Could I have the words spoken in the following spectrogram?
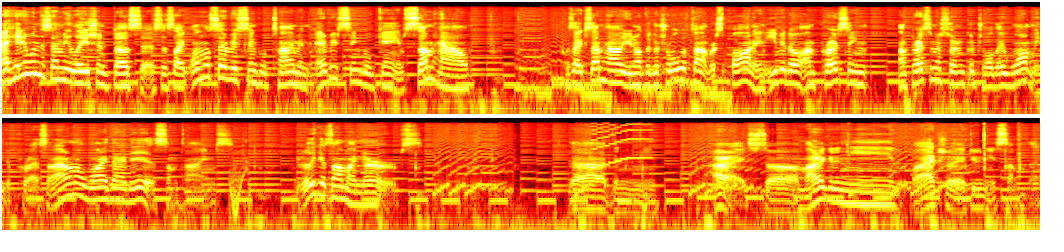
I hate it when this emulation does this. It's like almost every single time in every single game, somehow it's like somehow, you know, the controller's not responding, even though I'm pressing I'm pressing a certain control they want me to press, and I don't know why that is sometimes. It really gets on my nerves. Uh, didn't mean. Alright, so am I gonna need well actually I do need something.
